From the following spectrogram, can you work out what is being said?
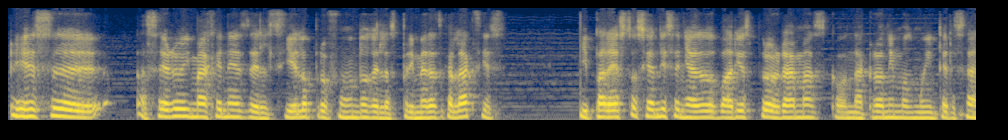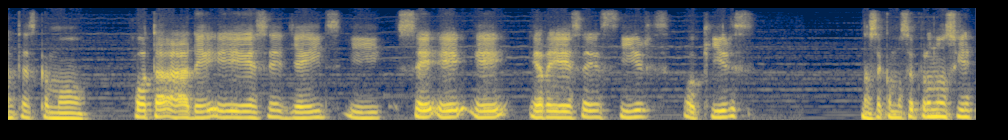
es eh, hacer imágenes del cielo profundo de las primeras galaxias. Y para esto se han diseñado varios programas con acrónimos muy interesantes como JADES, JADES y CEERS, CIRS o KIRS, no sé cómo se pronuncie,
